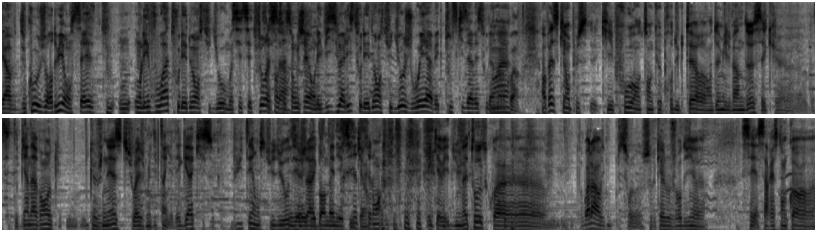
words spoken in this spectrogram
Et alors, du coup, aujourd'hui, on sait, on, on les voit tous les deux en studio. Moi, c'est c'est toujours la ça. sensation que j'ai. On les visualise tous les deux en studio jouer avec tout ce qu'ils avaient sous la main, quoi. En fait, ce qui est en plus qui est fou en tant que producteur en 2022, c'est que bah, c'était bien avant que, que je naisse. Tu vois, je me dis putain, il y a des gars qui se butaient en studio déjà, des qui bandes magnétiques, très, très hein. loin et qui avaient du matos quoi. Euh, voilà, sur, le- sur lequel aujourd'hui, euh, ça reste encore. euh,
